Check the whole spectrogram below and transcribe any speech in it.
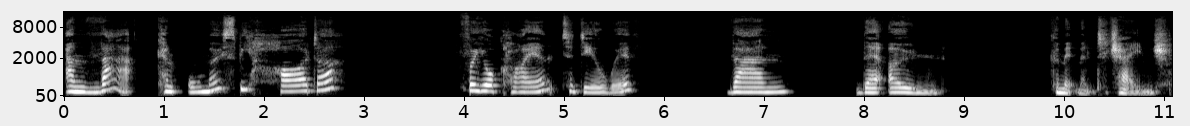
And that can almost be harder for your client to deal with than their own commitment to change.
